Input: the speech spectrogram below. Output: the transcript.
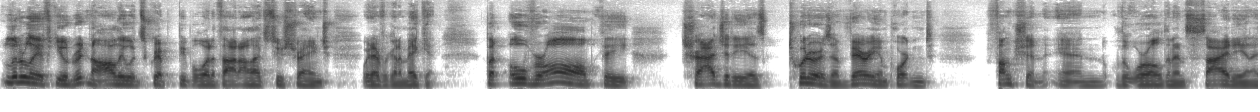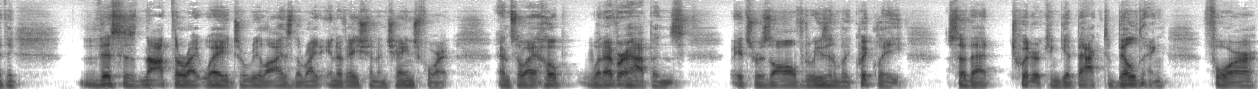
Literally, if you'd written a Hollywood script, people would have thought, oh, that's too strange. We're never going to make it. But overall, the tragedy is Twitter is a very important function in the world and in society. And I think this is not the right way to realize the right innovation and change for it. And so I hope whatever happens, it's resolved reasonably quickly so that Twitter can get back to building for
